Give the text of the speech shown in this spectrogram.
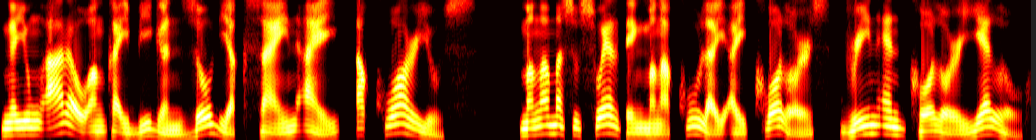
Ngayong araw ang kaibigan zodiac sign ay Aquarius. Mga masuswerteng mga kulay ay colors, green and color yellow.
